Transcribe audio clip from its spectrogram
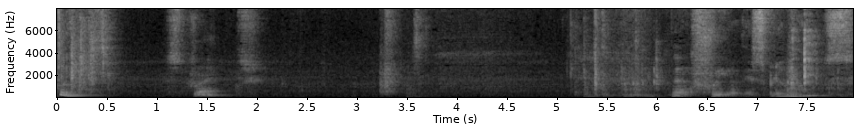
Strange. Then three of these blue ones.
